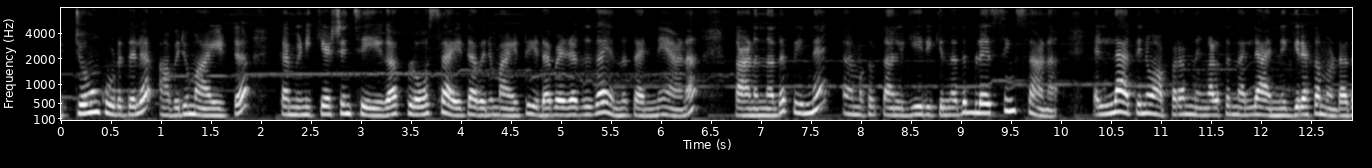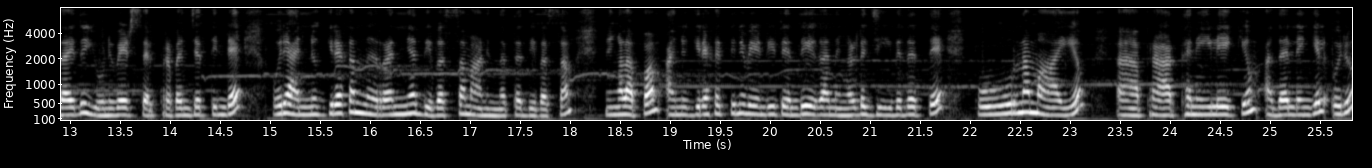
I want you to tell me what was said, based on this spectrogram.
ഏറ്റവും കൂടുതൽ അവരുമായിട്ട് കമ്മ്യൂണിക്കേഷൻ ചെയ്യുക ക്ലോസ് ആയിട്ട് അവരുമായിട്ട് ഇടപഴകുക എന്ന് തന്നെയാണ് കാണുന്നത്. പിന്നെ നമുക്ക് നൽകിയിരിക്കുന്നത് ബ്ലെസ്സിങ്സ് ആണ്. എല്ലാത്തിനും അപ്പുറം നിങ്ങൾക്ക് നല്ല അനുഗ്രഹമുണ്ട്. അതായത് യൂണിവേഴ്സൽ പ്രപഞ്ചത്തിന്റെ ഒരു അനുഗ്രഹം നിറഞ്ഞ ദിവസമാണ് ഇന്നത്തെ ദിവസം. നിങ്ങളപ്പം അനുഗ്രഹത്തിന് വേണ്ടിയിട്ട് എന്ത് ചെയ്യുക? നിങ്ങളുടെ ജീവിതത്തെ പൂർണമായും പ്രാർത്ഥനയിലേക്കും അതല്ലെങ്കിൽ ഒരു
